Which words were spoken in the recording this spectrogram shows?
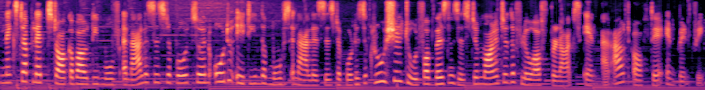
Next up, let's talk about the move analysis report. So in Odoo 18, the moves analysis report is a crucial tool for businesses to monitor the flow of products in and out of their inventory.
